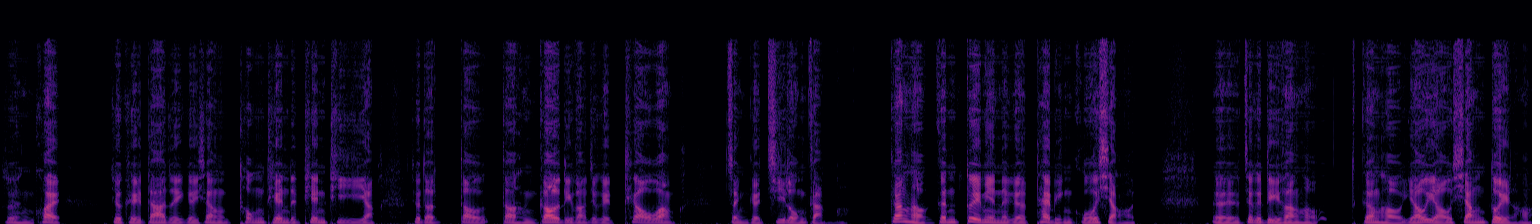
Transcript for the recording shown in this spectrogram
所以很快就可以搭着一个像通天的天梯一样，就到到到很高的地方，就可以眺望整个基隆港，刚好跟对面那个太平国小，呃，这个地方哈，刚好遥遥相对了哈，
